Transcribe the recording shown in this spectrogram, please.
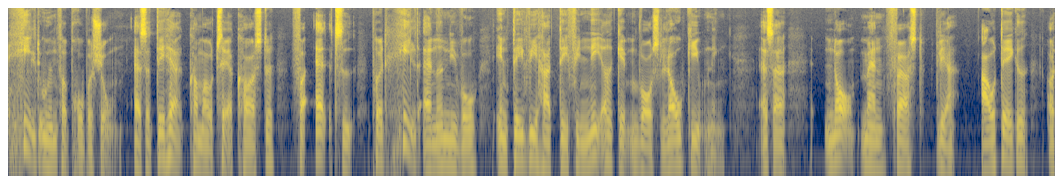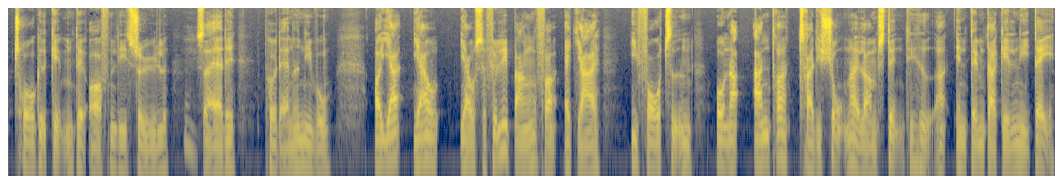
helt uden for proportion. Altså det her kommer jo til at koste for altid på et helt andet niveau, end det vi har defineret gennem vores lovgivning. Altså når man først bliver afdækket og trukket gennem det offentlige søle, mm. så er det på et andet niveau. Og jeg, jeg, er jo, jeg er jo selvfølgelig bange for, at jeg i fortiden under andre traditioner eller omstændigheder end dem, der er gældende i dag,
